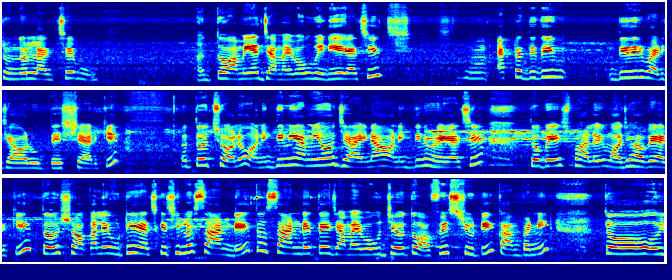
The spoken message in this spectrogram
সুন্দর লাগছে। তো আমি আর জামাইবাবু বেরিয়ে গেছি। একটা দিদি দিদির বাড়ি যাওয়ার উদ্দেশ্যে আর কি। তো চলো অনেক দিনই আমিও যাই না অনেক দিন হয়ে গেছে। তো বেশ ভালোই মজা হবে আর কি। তো সকালে উঠে আজকে ছিল সানডে তো সানডেতে জামাইবাবুর যেহেতু অফিস ছুটি কোম্পানির তো ওই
